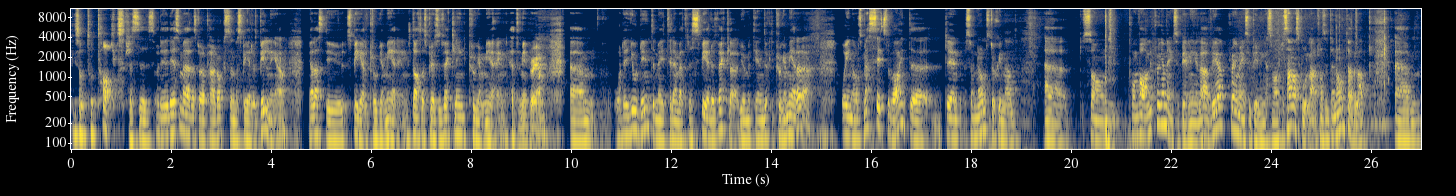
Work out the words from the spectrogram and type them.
liksom totalt. Precis, och det är det som är den stora paradoxen med spelutbildningar. Jag läste ju spelprogrammering. Dataspelsutveckling, programmering hette min program. Um, och det gjorde ju inte mig till en bättre spelutvecklare, det gjorde mig till en duktig programmerare. Och innehållsmässigt så var inte det så enormt stor skillnad uh, som på en vanlig programmeringsutbildning eller övriga programmeringsutbildningar som fanns på samma skola. Det fanns ett enormt överlapp. Ehm,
